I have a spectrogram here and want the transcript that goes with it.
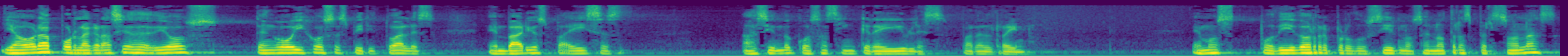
Y ahora, por la gracia de Dios, tengo hijos espirituales en varios países haciendo cosas increíbles para el reino. Hemos podido reproducirnos en otras personas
